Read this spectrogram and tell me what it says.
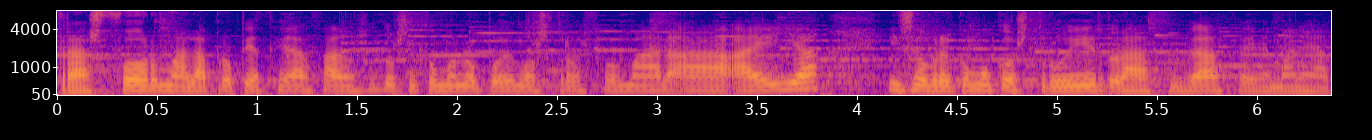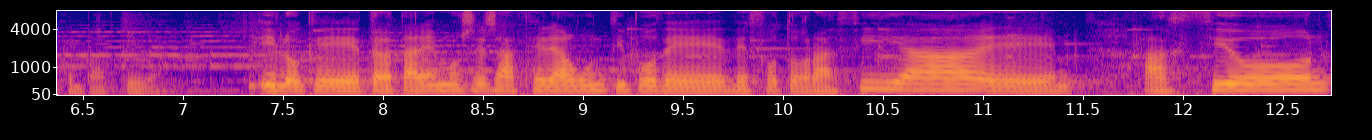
transforma la propia ciudad a nosotros y cómo no podemos transformar a, ella y sobre cómo construir la ciudad de manera compartida. Y lo que trataremos es hacer algún tipo de, fotografía, eh, acción,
